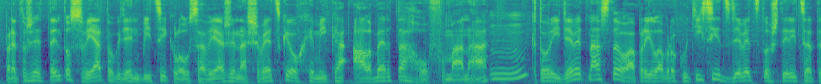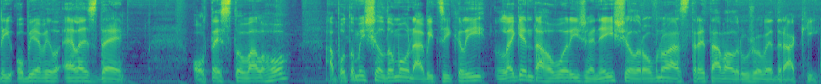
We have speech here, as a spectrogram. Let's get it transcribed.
pretože tento sviatok, Deň bicyklov, sa viaže na švedského chemika Alberta Hoffmana, mm. ktorý 19. apríla v roku 1943 objavil LSD. Otestoval ho a potom išiel domov na bicykli. Legenda hovorí, že neišiel rovno a stretával rúžové draky.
